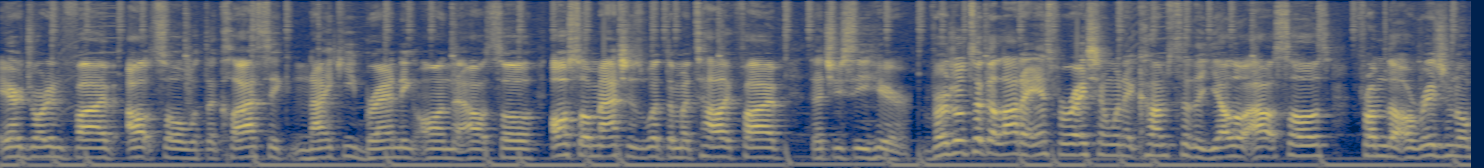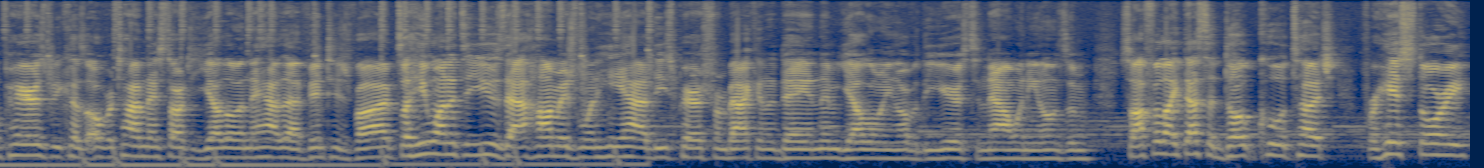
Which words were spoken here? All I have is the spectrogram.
Air Jordan 5 outsole with the classic Nike branding on the outsole. Also matches with the metallic 5 that you see here. Virgil took a lot of inspiration when it comes to the yellow outsoles from the original pairs because over time they start to yellow and they have that vintage vibe. So he wanted to use that homage when he had these pairs from back in the day and them yellowing over the years to now when he owns them. So I feel like that's a dope, cool touch for his story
